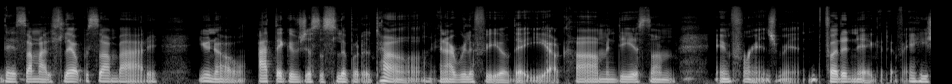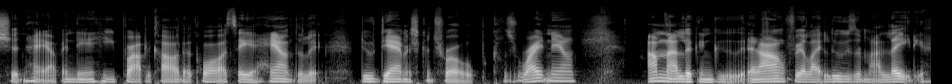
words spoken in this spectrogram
that somebody slept with somebody, you know, I think it was just a slip of the tongue. And I really feel that, yeah, come and did some infringement for the negative, and he shouldn't have. And then he probably called a quad, said, handle it, do damage control. Because right now, I'm not looking good, and I don't feel like losing my lady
